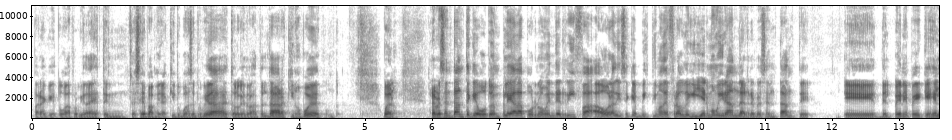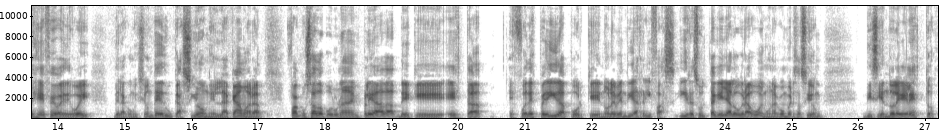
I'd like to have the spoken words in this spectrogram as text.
Para que todas las propiedades estén, se sepa, mira, aquí tú puedes hacer propiedad, esto es lo que te vas a tardar, aquí no puedes, punto. Bueno, representante que votó empleada por no vender rifa, ahora dice que es víctima de fraude. Guillermo Miranda, el representante eh, del PNP, que es el jefe, by the way, de la Comisión de Educación en la Cámara, fue acusado por una empleada de que esta eh, fue despedida porque no le vendía rifas. Y resulta que ella lo grabó en una conversación diciéndole él esto,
